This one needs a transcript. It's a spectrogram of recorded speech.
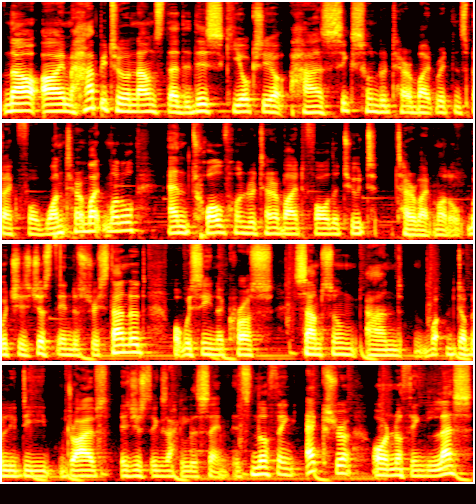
Now, I'm happy to announce that this Kioxia has 600 terabyte written spec for one terabyte model and 1200 terabyte for the two terabyte model, which is just the industry standard. What we're seeing across Samsung and WD drives is just exactly the same. It's nothing extra or nothing less.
